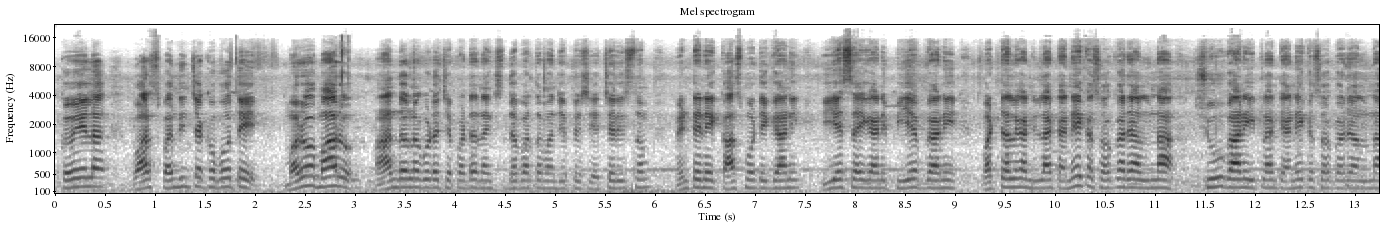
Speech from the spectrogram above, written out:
ఒకవేళ వారు స్పందించకపోతే మరో మారు ఆందోళన కూడా చేపట్టడానికి సిద్ధపడతామని చెప్పేసి హెచ్చరిస్తాం. వెంటనే కాస్మోటిక్ కానీ ఈఎస్ఐ కానీ పిఎఫ్ కానీ బట్టలు కానీ ఇలాంటి అనేక సౌకర్యాలున్న షూ కానీ ఇట్లాంటి అనేక సౌకర్యాలున్న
